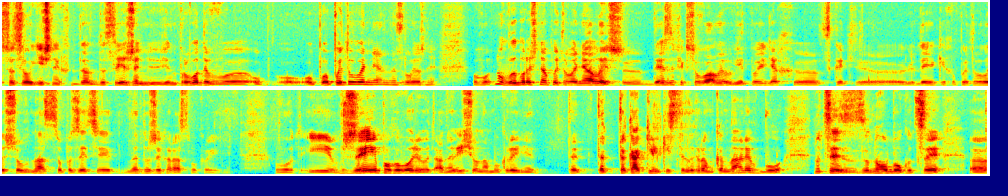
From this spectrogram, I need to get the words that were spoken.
соціологічних досліджень він проводив е, оп- оп- опитування незалежні, от, ну, виборочне опитування, але ж е, де зафіксували в відповідях е, сказати, е, людей, яких опитували, що в нас з опозиції не дуже гаразд в Україні. От. І вже поговорювати, а навіщо нам в Україні та- та- така кількість телеграм-каналів, бо ну це з одного боку це е,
